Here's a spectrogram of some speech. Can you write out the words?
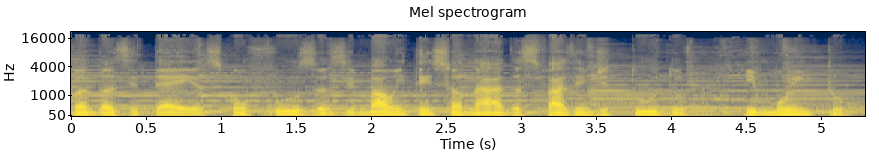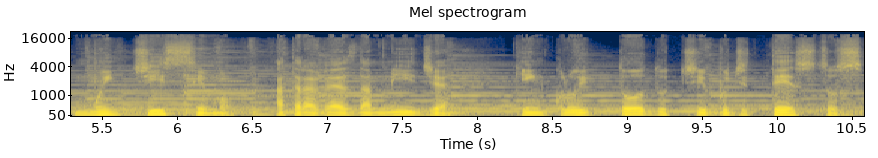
quando as ideias confusas e mal intencionadas fazem de tudo e muito, muitíssimo, através da mídia, que inclui todo tipo de textos,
